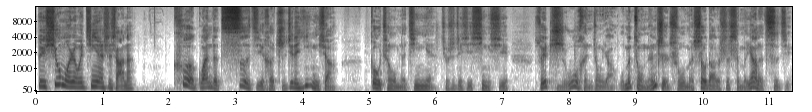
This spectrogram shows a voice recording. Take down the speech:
所以休谟认为经验是啥呢？客观的刺激和直接的印象构成我们的经验，就是这些信息。所以指物很重要，我们总能指出我们受到的是什么样的刺激。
